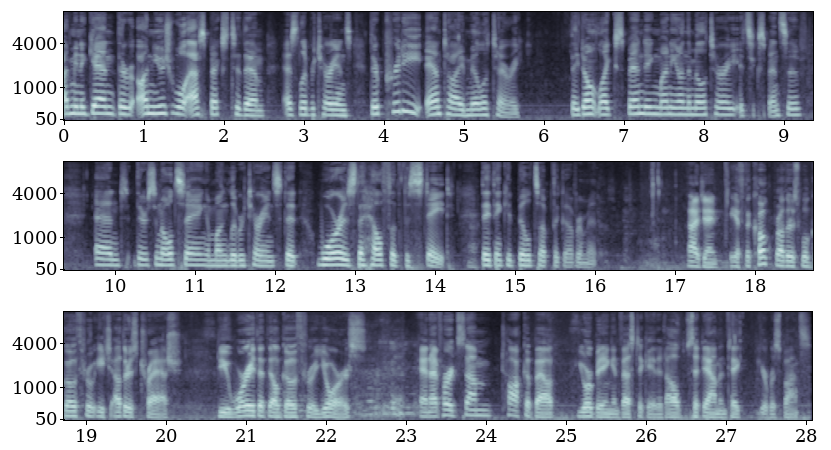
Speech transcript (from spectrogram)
I mean, again, there are unusual aspects to them as libertarians. They're pretty anti military. They don't like spending money on the military, it's expensive. And there's an old saying among libertarians that war is the health of the state. They think it builds up the government. Hi, Jane. If the Koch brothers will go through each other's trash, do you worry that they'll go through yours? And I've heard some talk about your being investigated. I'll sit down and take your response.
